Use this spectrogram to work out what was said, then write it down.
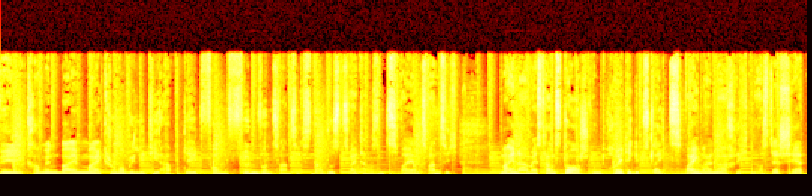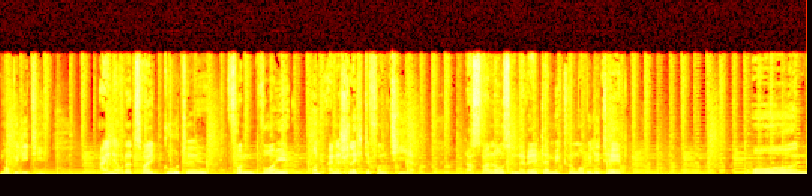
Willkommen beim Micromobility Update vom 25. August 2022. Mein Name ist Hans Dorsch und heute gibt es gleich zweimal Nachrichten aus der Shared Mobility. Eine oder zwei gute von Voi und eine schlechte von Tier. Das war los in der Welt der Mikromobilität. Und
